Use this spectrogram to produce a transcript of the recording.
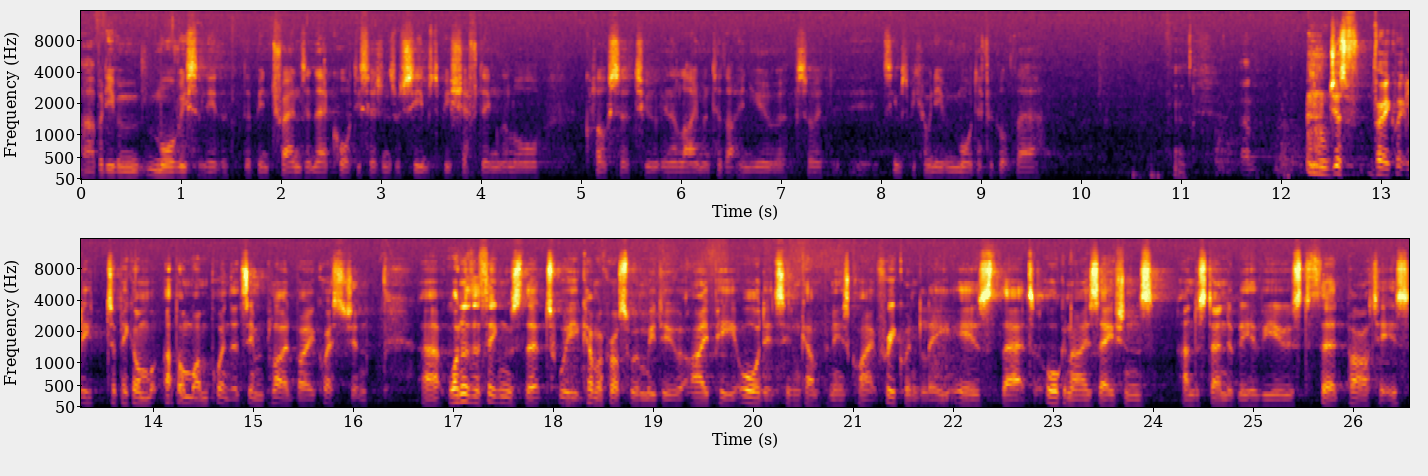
Uh, but even more recently, there have been trends in their court decisions which seems to be shifting the law closer to in alignment to that in Europe. So it, it seems to be becoming even more difficult there. Um, just very quickly to pick on, up on one point that's implied by a question. Uh, one of the things that we come across when we do IP audits in companies quite frequently is that organizations understandably have used third parties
